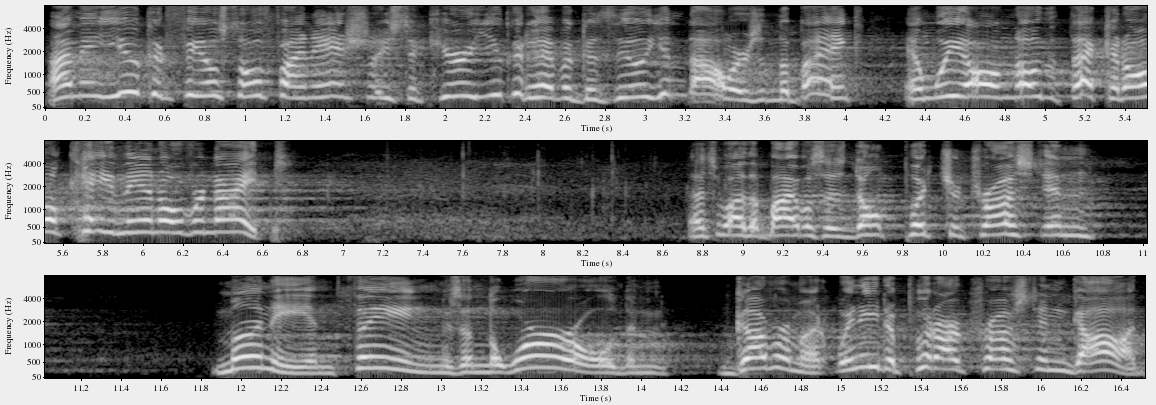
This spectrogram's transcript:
I mean, you could feel so financially secure, you could have a gazillion dollars in the bank, and we all know that that could all cave in overnight. That's why the Bible says don't put your trust in money and things and the world and government. We need to put our trust in God,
